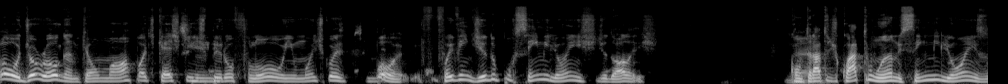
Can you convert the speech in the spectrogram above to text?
O Joe Rogan, que é o maior podcast que Sim. inspirou Flow e um monte de coisa. Pô, foi vendido por 100 milhões de dólares. É. Contrato de 4 anos, 100 milhões,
